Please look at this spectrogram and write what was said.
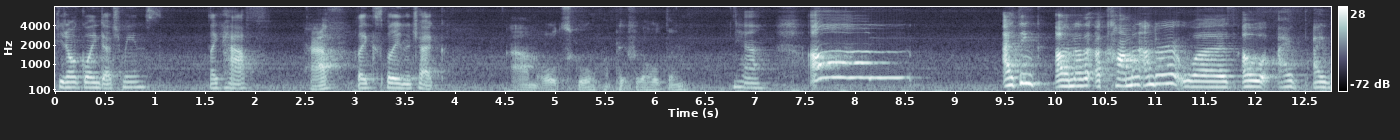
Do you know what going Dutch means? Like half, Half. like splitting the check. I'm old school. I pay for the whole thing. Yeah. Um, I think another a comment under it was oh I I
